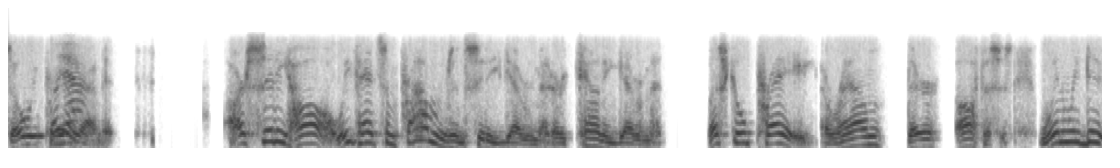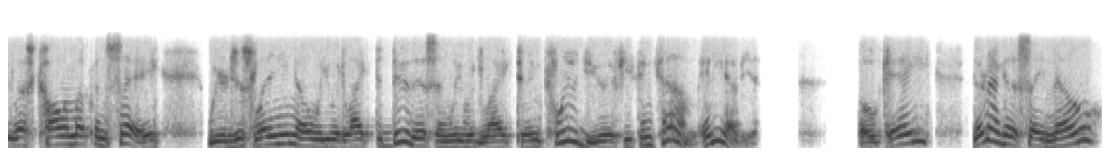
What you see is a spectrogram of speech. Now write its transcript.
So we pray Yeah. around it. Our city hall, we've had some problems in city government or county government. Let's go pray around their offices. When we do, let's call them up and say, we're just letting you know we would like to do this and we would like to include you if you can come, any of you. Okay? They're not going to say no.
